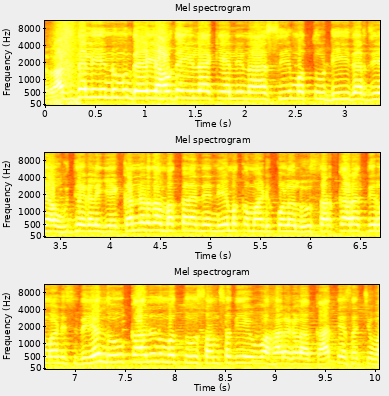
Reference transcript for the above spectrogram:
ರಾಜ್ಯದಲ್ಲಿ ಇನ್ನು ಮುಂದೆ ಯಾವುದೇ ಇಲಾಖೆಯಲ್ಲಿನ ಸಿ ಮತ್ತು ಡಿ ದರ್ಜೆಯ ಹುದ್ದೆಗಳಿಗೆ ಕನ್ನಡದ ಮಕ್ಕಳನ್ನೇ ನೇಮಕ ಮಾಡಿಕೊಳ್ಳಲು ಸರ್ಕಾರ ತೀರ್ಮಾನಿಸಿದೆ ಎಂದು ಕಾನೂನು ಮತ್ತು ಸಂಸದೀಯ ವ್ಯವಹಾರಗಳ ಖಾತೆ ಸಚಿವ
